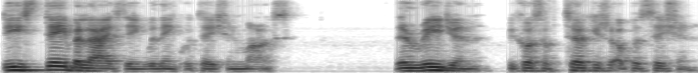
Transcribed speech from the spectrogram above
destabilizing within quotation marks the region because of Turkish opposition.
